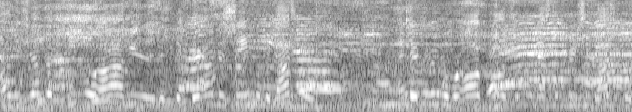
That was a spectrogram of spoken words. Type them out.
All these young people are out here, they- they're unashamed of the gospel. And they're doing what we're all called to and that's to preach the gospel.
